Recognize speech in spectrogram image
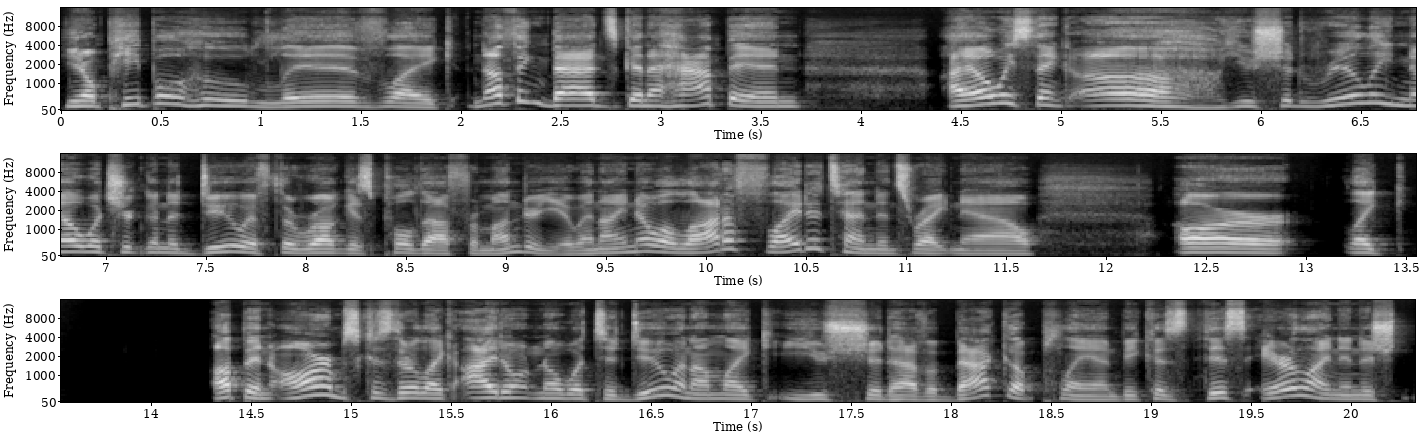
you know, people who live like nothing bad's going to happen. I always think, oh, you should really know what you're going to do if the rug is pulled out from under you. And I know a lot of flight attendants right now are like up in arms because they're like, I don't know what to do. And I'm like, you should have a backup plan because this airline industry,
